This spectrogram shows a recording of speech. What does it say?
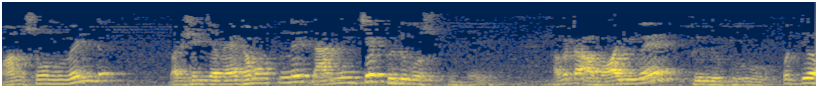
మాన్సూన్ విండ్ వర్షించే మేఘం అవుతుంది దాని నుంచే పిడుగు వస్తుంది. కాబట్టి ఆ వాయువే పిడుగు. కొద్దిగా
